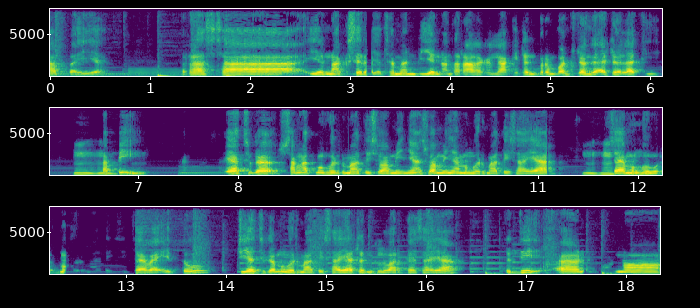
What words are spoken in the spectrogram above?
apa ya rasa ya naksir ya zaman biyen antara laki-laki dan perempuan sudah nggak ada lagi. Mhm, Tapi, mhm, saya juga sangat menghormati suaminya suaminya menghormati saya. Mhm. saya menghor- menghormati si cewek itu dia juga menghormati saya dan keluarga saya. Jadi eh, no,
